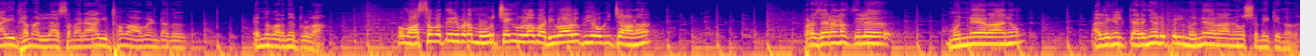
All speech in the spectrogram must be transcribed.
ആയുധമല്ല സമരായുധമാവേണ്ടത് എന്ന് പറഞ്ഞിട്ടുള്ള. അപ്പോൾ വാസ്തവത്തിൽ ഇവിടെ മൂർച്ചയുള്ള വടിവാൾ ഉപയോഗിച്ചാണ് പ്രചരണത്തിൽ മുന്നേറാനോ അല്ലെങ്കിൽ തെരഞ്ഞെടുപ്പിൽ മുന്നേറാനോ ശ്രമിക്കുന്നത്.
